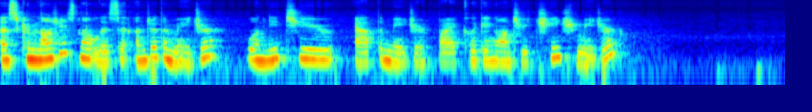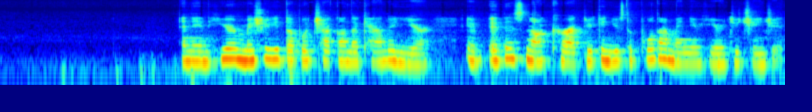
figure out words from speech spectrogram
As criminology is not listed under the major, we'll need to add the major by clicking on to change major. And in here, make sure you double check on the calendar year. If it is not correct, you can use the pull down menu here to change it.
